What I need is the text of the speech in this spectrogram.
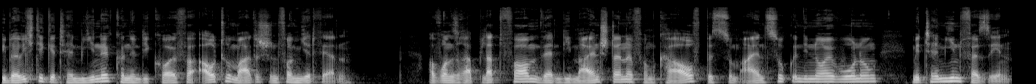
Über wichtige Termine können die Käufer automatisch informiert werden. Auf unserer Plattform werden die Meilensteine vom Kauf bis zum Einzug in die neue Wohnung mit Termin versehen,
